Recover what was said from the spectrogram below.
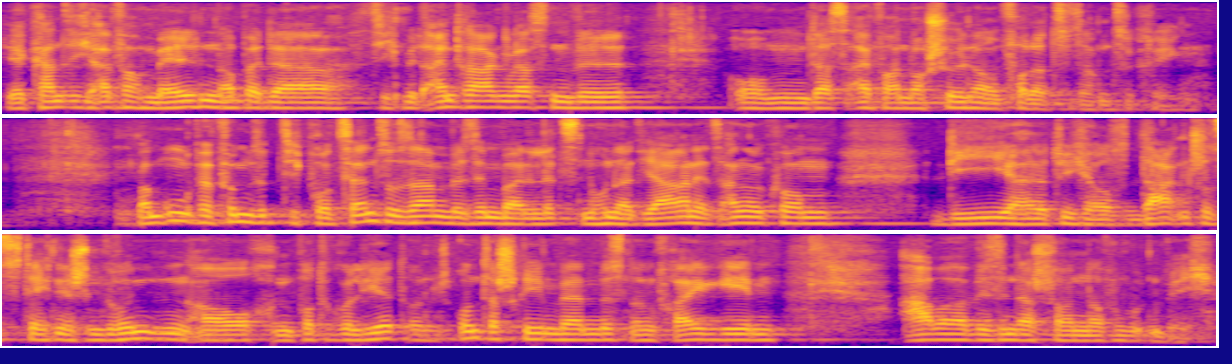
der kann sich einfach melden, ob er da sich mit eintragen lassen will, um das einfach noch schöner und voller zusammenzukriegen. Wir haben ungefähr 75 Prozent zusammen. Wir sind bei den letzten 100 Jahren jetzt angekommen, die natürlich aus datenschutztechnischen Gründen auch protokolliert und unterschrieben werden müssen und freigegeben aber wir sind da schon auf einem guten Weg.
